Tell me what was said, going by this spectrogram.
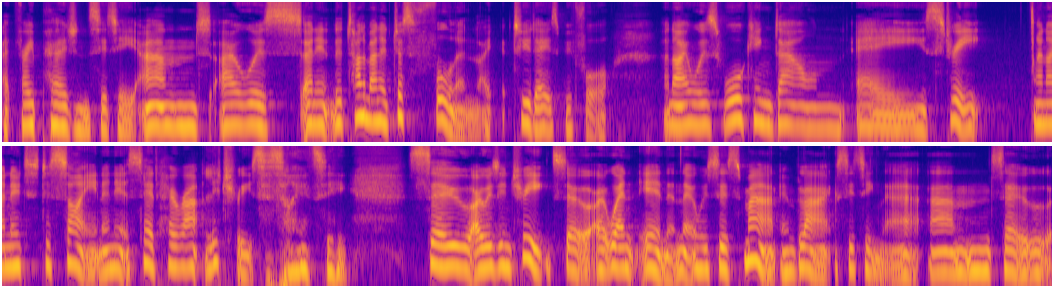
A very Persian city. And I was, and it, the Taliban had just fallen like two days before. And I was walking down a street and I noticed a sign and it said Herat Literary Society. So I was intrigued. So I went in and there was this man in black sitting there. And so,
